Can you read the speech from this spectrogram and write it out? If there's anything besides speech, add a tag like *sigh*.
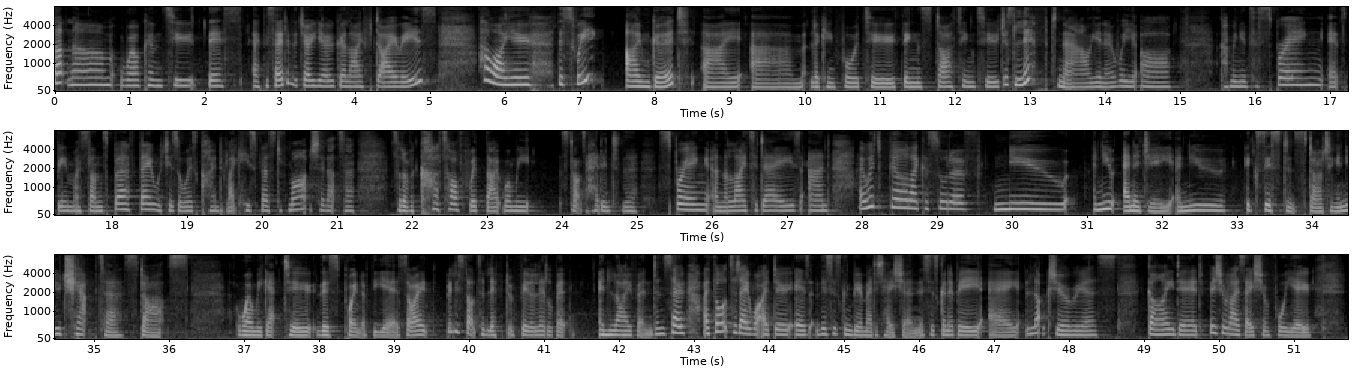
Satnam. Welcome to this episode of the Joe Yoga Life Diaries. How are you this week? I'm good. I am looking forward to things starting to just lift now. You know, we are coming into spring. It's been my son's birthday, which is always kind of like his first of March. So that's a sort of a cut off with that when we start to head into the spring and the lighter days. And I always feel like a sort of new, a new energy, a new existence starting, a new chapter starts when we get to this point of the year. So I really start to lift and feel a little bit enlivened. And so I thought today what I'd do is this is going to be a meditation. This is going to be a luxurious, guided visualization for you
